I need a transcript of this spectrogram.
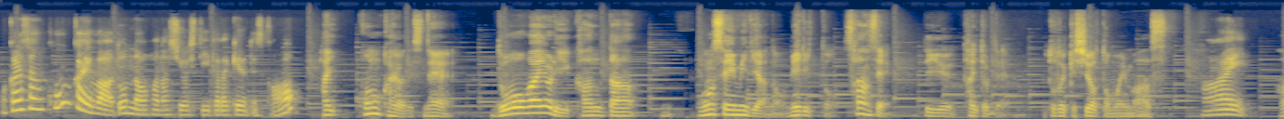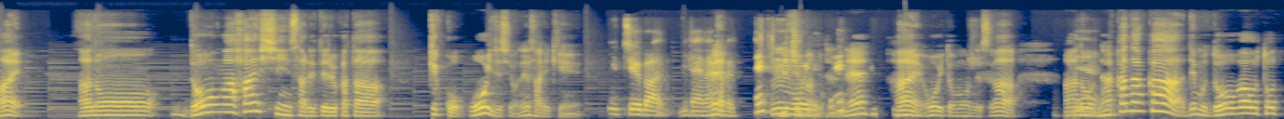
岡田さん今回はどんなお話をしていただけるんですか？はい、今回はですね、動画より簡単、音声メディアのメリット3選っていうタイトルでお届けしようと思います。はいはい。あのー動画配信されてる方、結構多いですよね、最近。YouTuber みたいな方ですね。うん YouTuber みたいなね。うんはい、多いと思うんですが、あの、ねなかなか、でも動画を撮っ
